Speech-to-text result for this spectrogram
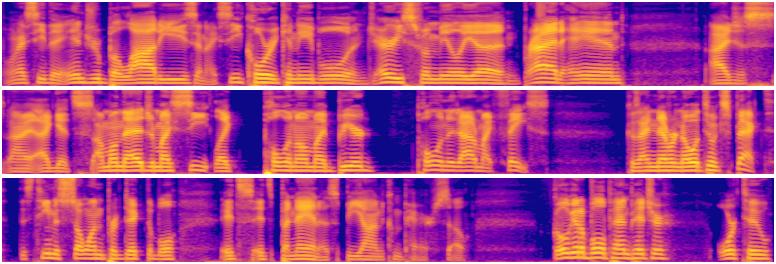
But when I see the Andrew Bellattis and I see Corey Knebel and Jeurys Familia and Brad Hand, I just I I get I'm on the edge of my seat, like pulling on my beard, pulling it out of my face, because I never know what to expect. This team is so unpredictable. It's it's bananas beyond compare. So go get a bullpen pitcher or two.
